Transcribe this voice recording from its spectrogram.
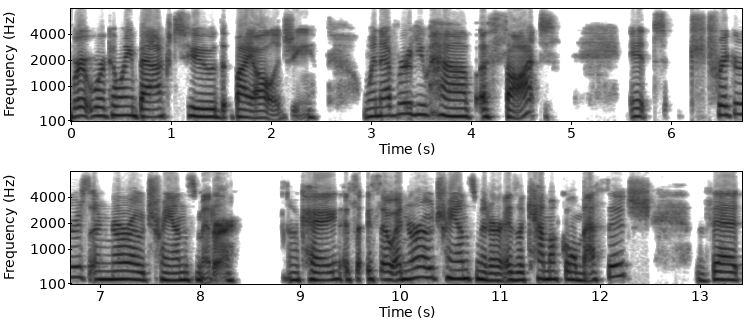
we're, we're going back to the biology. Whenever you have a thought, it triggers a neurotransmitter. Okay. It's, so a neurotransmitter is a chemical message that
